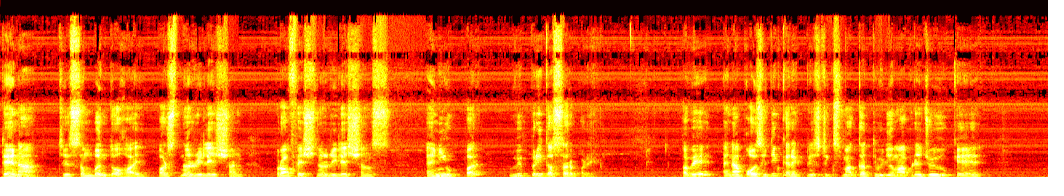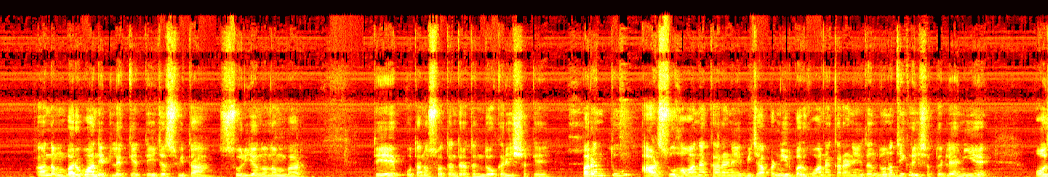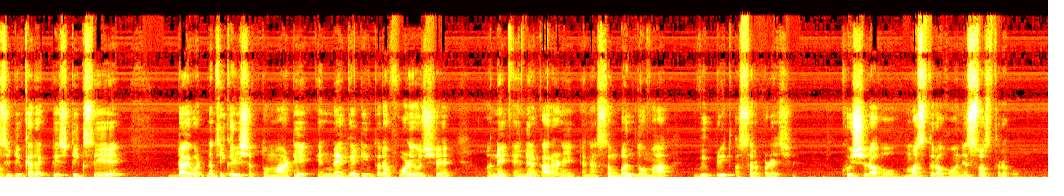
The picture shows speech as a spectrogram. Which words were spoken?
તેના જે સંબંધો હોય પર્સનલ રિલેશન પ્રોફેશનલ રિલેશન્સ એની ઉપર વિપરીત અસર પડે. હવે એના પોઝિટિવ કેરેક્ટરિસ્ટિક્સમાં ગત વિડીયોમાં આપણે જોયું કે નંબર વન એટલે કે તેજસ્વિતા, સૂર્યનો નંબર તે પોતાનો સ્વતંત્ર ધંધો કરી શકે પરંતુ આળસુ હોવાના કારણે, બીજા પર નિર્ભર હોવાના કારણે ધંધો નથી કરી શકતો. એટલે એની એ પોઝિટિવ કેરેક્ટરિસ્ટિક્સ એ ડાયવર્ટ નથી કરી શકતો. માટે એ નેગેટિવ તરફ વળ્યો છે અને એના કારણે એના સંબંધોમાં વિપરીત અસર પડે છે. ખુશ રહો, મસ્ત રહો અને સ્વસ્થ રહો.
